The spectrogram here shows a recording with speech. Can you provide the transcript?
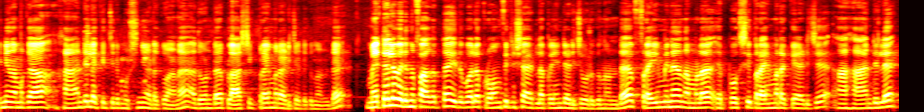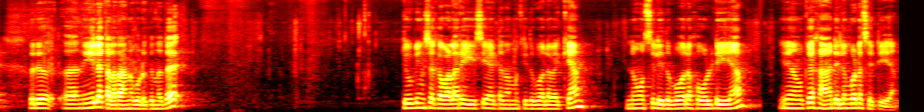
ഇനി നമുക്ക് ആ ഹാൻഡിലൊക്കെ ഇച്ചിരി മുഷിഞ്ഞ് അതുകൊണ്ട് പ്ലാസ്റ്റിക് പ്രൈമർ അടിച്ചെടുക്കുന്നുണ്ട്. മെറ്റൽ വരുന്ന ഭാഗത്ത് ഇതുപോലെ ക്രോം ഫിനിഷ് ആയിട്ടുള്ള പെയിന്റ് അടിച്ച് കൊടുക്കുന്നുണ്ട്. ഫ്രെയിമിന് നമ്മൾ എപ്പോക്സി പ്രൈമറൊക്കെ അടിച്ച് ആ ഹാൻഡിൽ ഒരു നീല കളറാണ് കൊടുക്കുന്നത്. ട്യൂബിങ്സ് ഒക്കെ വളരെ ഈസി ആയിട്ട് നമുക്ക് ഇതുപോലെ വെക്കാം. നോസിൽ ഇതുപോലെ ഹോൾഡ് ചെയ്യാം. ഇനി നമുക്ക് ഹാൻഡിലും കൂടെ സെറ്റ് ചെയ്യാം.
